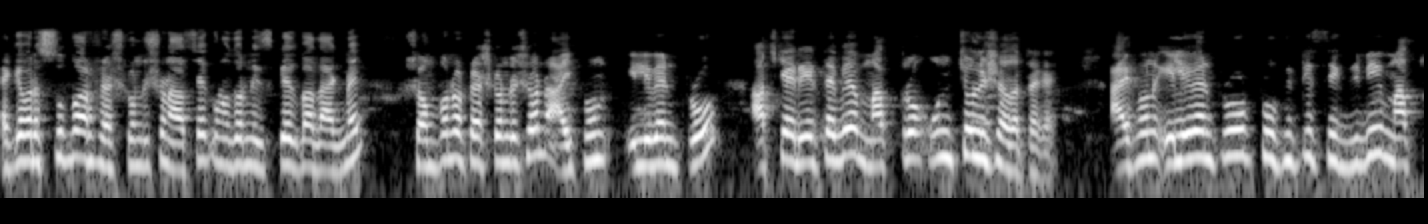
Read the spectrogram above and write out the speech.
একেবারে সুপার ফ্রেশ কন্ডিশন আছে, কোনো ধরনের স্কেচ বা দাগ নেই। সম্পূর্ণ fresh condition iPhone eleven pro আজকে রেট থাকবে মাত্র উনচল্লিশ হাজার টাকায়। IPhone eleven pro two fifty six GB মাত্র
